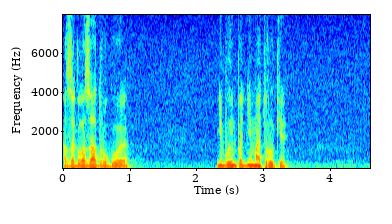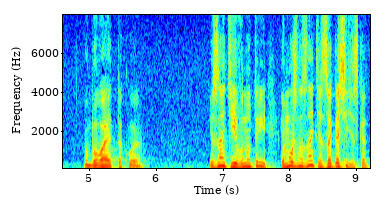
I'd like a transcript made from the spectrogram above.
а за глаза другое. Не будем поднимать руки. Ну, бывает такое. И знаете, и внутри, и можно, знаете, загасить и сказать,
